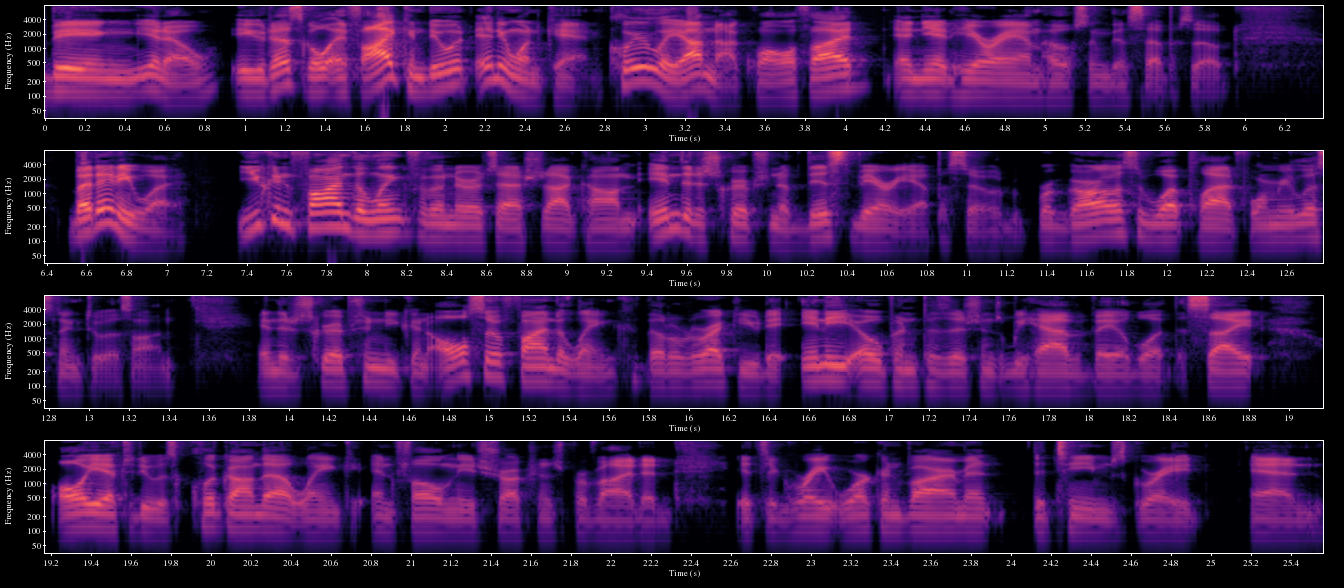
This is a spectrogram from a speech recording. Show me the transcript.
being, you know, egotistical. If I can do it, anyone can. Clearly, I'm not qualified, and yet here I am hosting this episode. But anyway, you can find the link for the nerdstash.com in the description of this very episode, regardless of what platform you're listening to us on. In the description, you can also find a link that'll direct you to any open positions we have available at the site. All you have to do is click on that link and follow the instructions provided. It's a great work environment, the team's great, and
